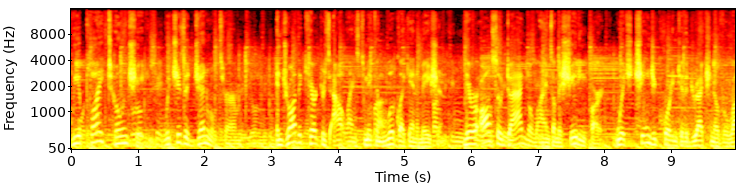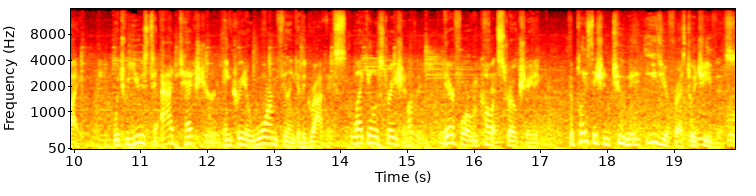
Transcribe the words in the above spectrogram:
We apply tone shading, which is a general term, and draw the characters' outlines to make them look like animation. There are also diagonal lines on the shading part, which change according to the direction of the light, which we use to add texture and create a warm feeling to the graphics, like illustration. Therefore, we call it stroke shading. The PlayStation 2 made it easier for us to achieve this.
